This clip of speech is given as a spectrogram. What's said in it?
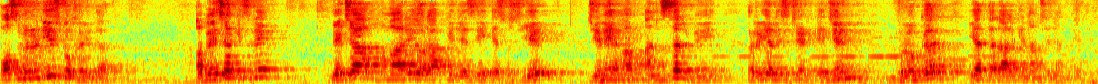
पॉसिबिलिटीज को खरीदा। अब बेचा किसने? बेचा हमारे और आपके जैसे एसोसिएट जिन्हें हम अंसल में रियल एस्टेट एजेंट ब्रोकर या दलाल के नाम से जानते थे।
